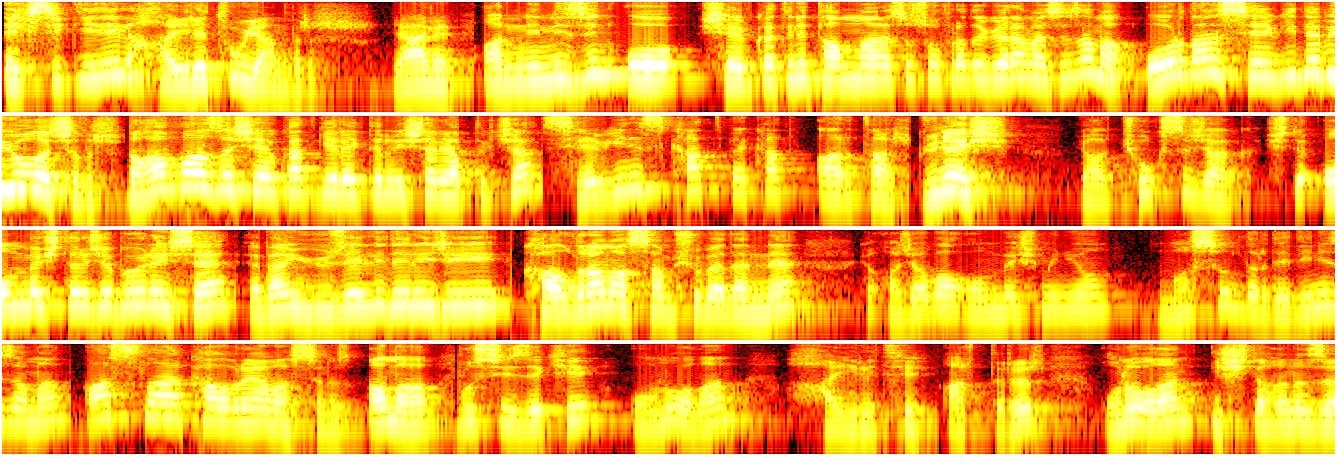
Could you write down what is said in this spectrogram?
eksikliği değil hayreti uyandırır. Yani annenizin o şefkatini tam manasıyla sofrada göremezsiniz ama oradan sevgide bir yol açılır. Daha fazla şefkat gerektiren işler yaptıkça sevginiz kat ve kat artar. Güneş ya çok sıcak. İşte 15 derece böyleyse e ben 150 dereceyi kaldıramazsam şu bedenle ya acaba 15 milyon nasıldır dediğiniz zaman asla kavrayamazsınız. Ama bu sizdeki onu olan hayreti arttırır. Ona olan iştahınızı,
